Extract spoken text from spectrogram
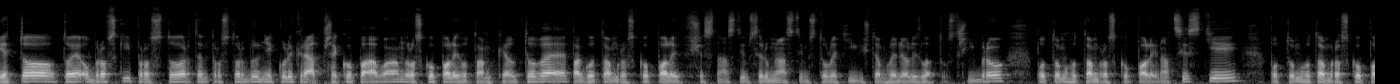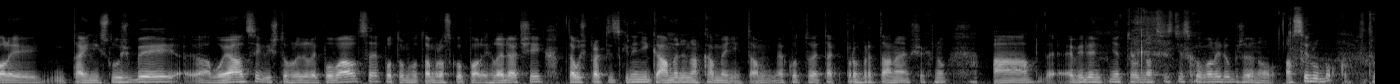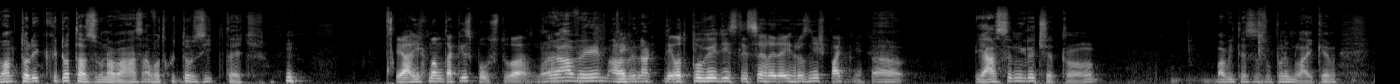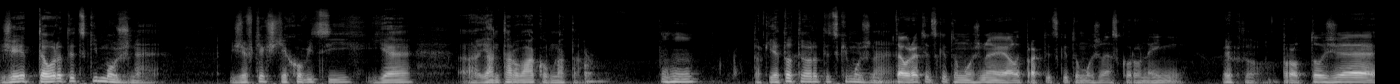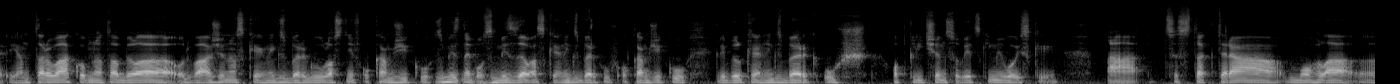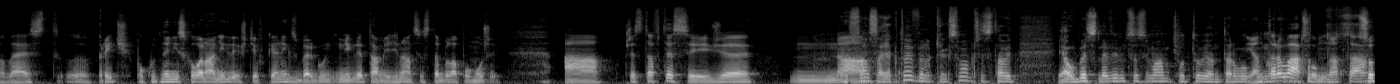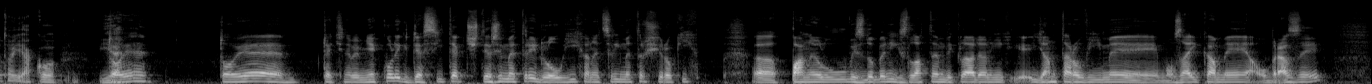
je to, to je obrovský prostor, ten prostor byl několikrát překopáván, rozkopali ho tam Keltové, pak ho tam rozkopali v 16. 17. století, když tam hledali zlato stříbro, potom ho tam rozkopali nacisti, potom ho tam rozkopali tajné služby a vojáci, když to hledali po válce, potom ho tam rozkopali hledači, tam už prakticky není kámen na kameni, tam jako to je tak provrtané všechno a evidentně to nacisti schovali dobře, no, asi hluboko. To mám tolik dotazů na vás a odkud to vzít teď? Já jich mám taky spoustu a, No já vím, ale ty, na... ty odpovědi ty se hledají hrozně špatně. Eh, Já jsem někde četl, bavíte se s úplným lajkem, že je teoreticky možné, že v těch Štěchovicích je eh, Jantarová komnata. Mhm. Tak je to teoreticky možné? Teoreticky to možné je, ale prakticky to možné skoro není. Jak to? Protože Jantarová komnata byla odvážena z Königsbergu vlastně v okamžiku, zmiz, nebo zmizela z Königsbergu v okamžiku, kdy byl Königsberg už obklíčen sovětskými vojsky. A cesta, která mohla eh, vést eh, pryč, pokud není schovaná někde ještě v Königsbergu, někde tam jediná cesta byla po moři. A představte si, že na... Sasa, jak to je velké, jak se mám představit? Já vůbec nevím, co si mám pod tou Jantarovou Jantarová komnata. Co, co to jako je? To je, to je, teď nevím, několik desítek čtyři metry dlouhých a necelý metr širokých eh, panelů vyzdobených zlatem, vykládaných jantarovými mozaikami a obrazy.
